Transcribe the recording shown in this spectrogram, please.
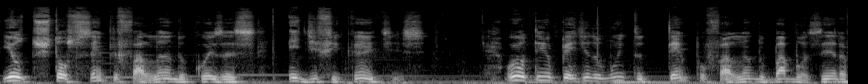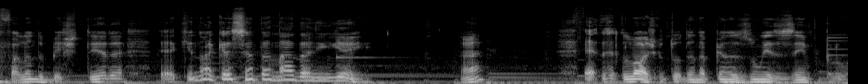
E eu estou sempre falando coisas edificantes? Ou eu tenho perdido muito tempo falando baboseira, falando besteira, é, que não acrescenta nada a ninguém? É, lógico, estou dando apenas um exemplo,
